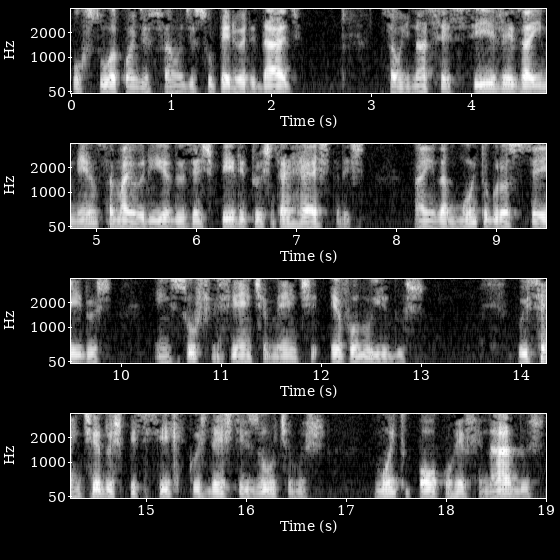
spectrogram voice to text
por sua condição de superioridade, são inacessíveis à imensa maioria dos espíritos terrestres, ainda muito grosseiros, insuficientemente evoluídos. Os sentidos psíquicos destes últimos, muito pouco refinados,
